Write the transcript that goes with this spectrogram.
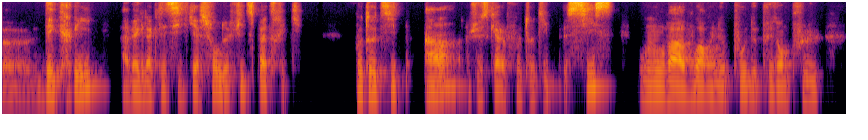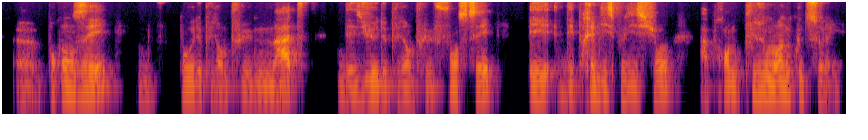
euh, décrit avec la classification de Fitzpatrick. Phototype 1 jusqu'à le phototype 6, où l'on va avoir une peau de plus en plus euh, bronzée, une peau de plus en plus mate, des yeux de plus en plus foncés et des prédispositions à prendre plus ou moins de coups de soleil.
